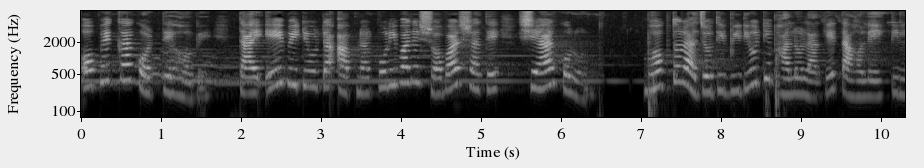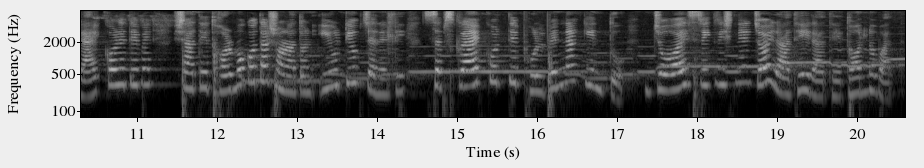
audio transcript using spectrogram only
অপেক্ষা করতে হবে। তাই এই ভিডিওটা আপনার পরিবারের সবার সাথে শেয়ার করুন। ভক্তরা যদি ভিডিওটি ভালো লাগে, তাহলে একটি লাইক করে দেবেন। সাথে ধর্মকথা সনাতন ইউটিউব চ্যানেলটি সাবস্ক্রাইব করতে ভুলবেন না। কিন্তু জয় শ্রীকৃষ্ণের জয়। রাধে রাধে। ধন্যবাদ।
